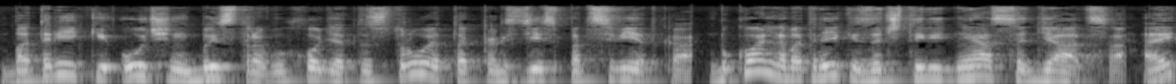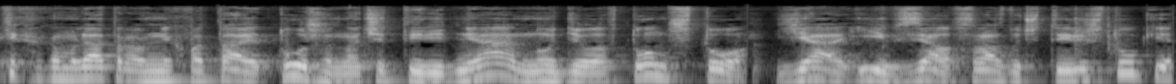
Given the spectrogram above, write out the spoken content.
Батарейки очень быстро выходят из строя, так как здесь подсветка. Буквально батарейки за 4 дня садятся. А этих аккумуляторов мне хватает тоже на 4 дня, но дело в том, что я их взял сразу 4 штуки,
